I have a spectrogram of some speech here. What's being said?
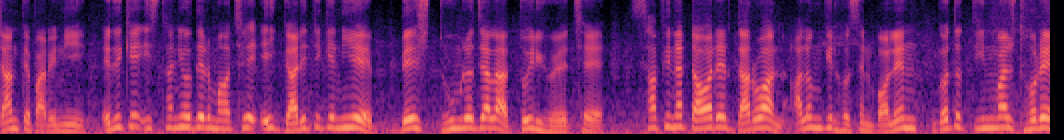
জানতে পারেনি। এদিকে স্থানীয়দের মাঝে এই গাড়িটিকে নিয়ে বেশ ধূম্রজ্বালা তৈরি হয়েছে। সাফিনা টাওয়ারের দারোয়ান আলমগীর হোসেন বলেন, গত তিন মাস ধরে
